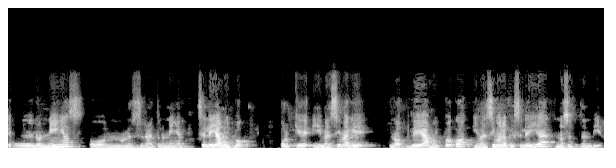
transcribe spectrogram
eh, los niños, o no necesariamente los niños, se leía muy poco, porque, y encima que no leía muy poco, y encima lo que se leía no se entendía.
